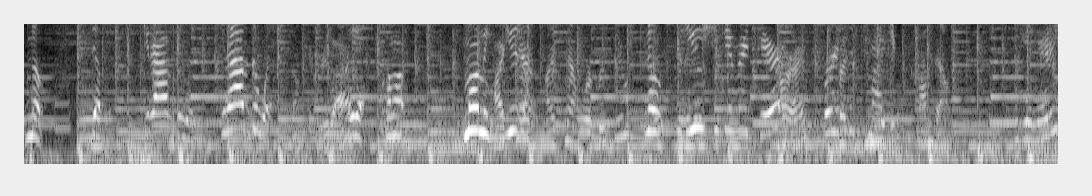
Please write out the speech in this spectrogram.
no. Step. Get out of the way. Get out of the way. Okay, relax. Oh, okay, come on. Mommy, I you can't. I can't work with you. no, you should stay right there. All right. First, but it's you my need to calm down. Okay, ready?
